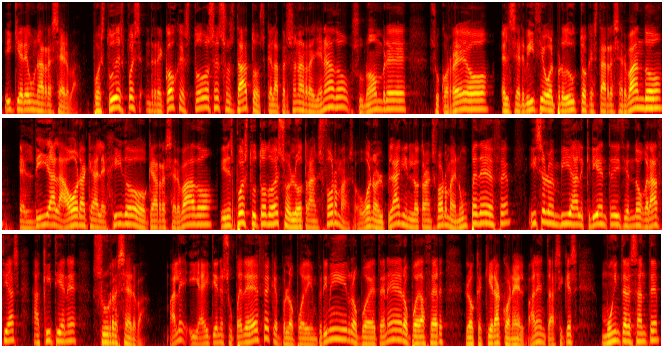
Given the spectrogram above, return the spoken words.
y quiere una reserva. Pues tú después recoges todos esos datos que la persona ha rellenado, su nombre, su correo, el servicio o el producto que está reservando, el día, la hora que ha elegido o que ha reservado, y después tú todo eso lo transformas, o bueno, el plugin lo transforma en un PDF y se lo envía al cliente diciendo gracias, aquí tiene su reserva. ¿Vale? Y ahí tiene su PDF que lo puede imprimir, lo puede tener o puede hacer lo que quiera con él, ¿vale? así que es muy interesante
